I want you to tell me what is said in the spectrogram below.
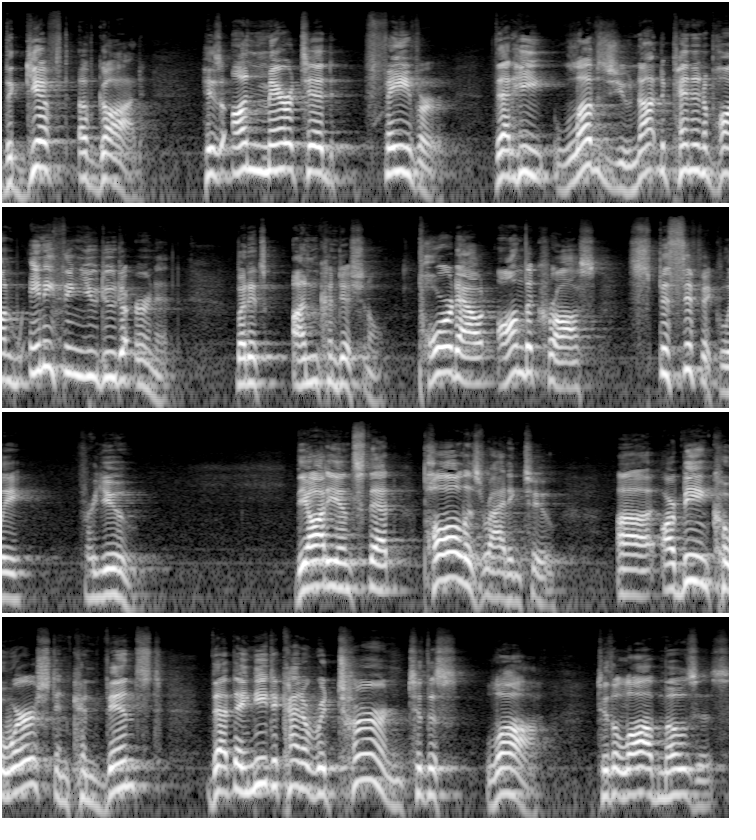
the gift of God, his unmerited favor. That he loves you, not dependent upon anything you do to earn it, but it's unconditional, poured out on the cross specifically for you. The audience that Paul is writing to uh, are being coerced and convinced that they need to kind of return to this law, to the law of Moses,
